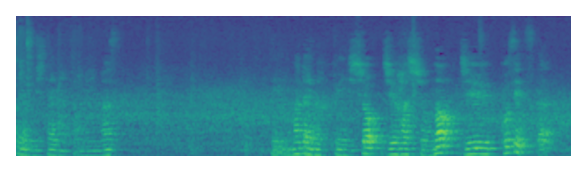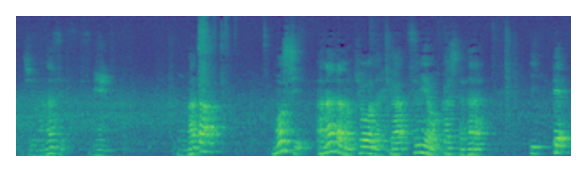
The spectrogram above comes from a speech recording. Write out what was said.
お読みしたいなと思います、えー、マタイの福音書18章の15節から17節ですね。またもしあなたの兄弟が罪を犯したなら行って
